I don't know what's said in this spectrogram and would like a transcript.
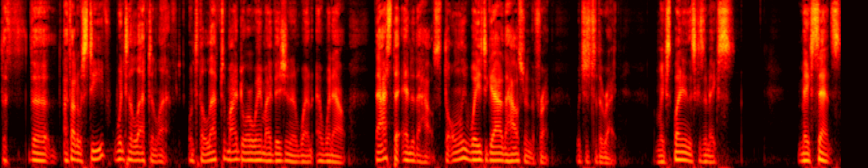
the the I thought it was Steve, went to the left and left. Went to the left of my doorway, my vision, and went and went out. That's the end of the house. The only ways to get out of the house are in the front, which is to the right. I'm explaining this because it makes makes sense.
